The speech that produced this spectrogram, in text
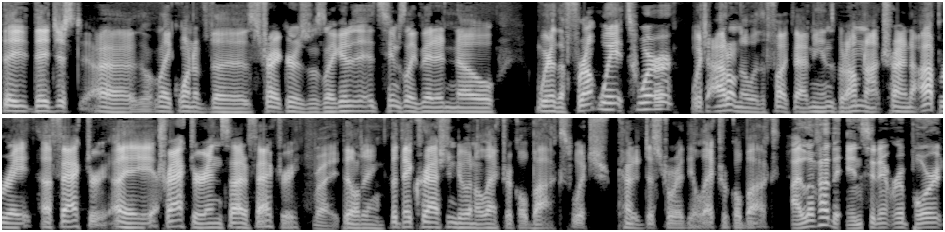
They they just uh, like one of the strikers was like it, it seems like they didn't know where the front weights were, which I don't know what the fuck that means, but I'm not trying to operate a factory a tractor inside a factory Right. building. But they crashed into an electrical box, which kind of destroyed the electrical box. I love how the incident report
